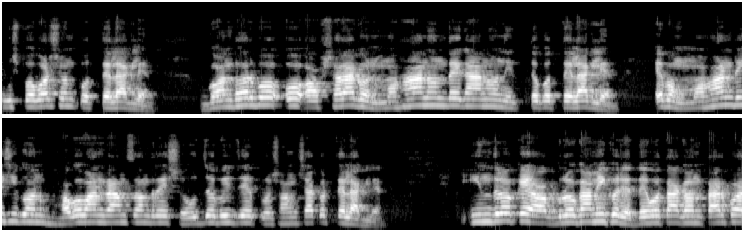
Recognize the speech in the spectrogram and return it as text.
পুষ্পবর্ষণ করতে লাগলেন। গন্ধর্ব ও অপ্সরাগণ মহানন্দে গান ও নৃত্য করতে লাগলেন এবং মহান ঋষিগণ ভগবান রামচন্দ্রের শৌর্যবীর্যের প্রশংসা করতে লাগলেন। ইন্দ্রকে অগ্রগামী করে দেবতাগণ তারপর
